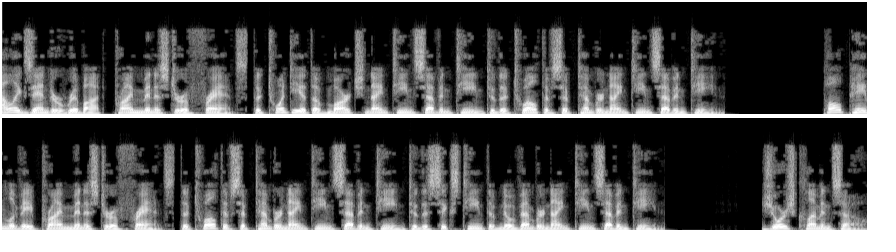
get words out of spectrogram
Alexander Ribot, Prime Minister of France, the 20th of March 1917 to the 12th of September 1917. Paul Painlevé, Prime Minister of France, the 12th of September 1917 to the 16th of November 1917. Georges Clemenceau,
